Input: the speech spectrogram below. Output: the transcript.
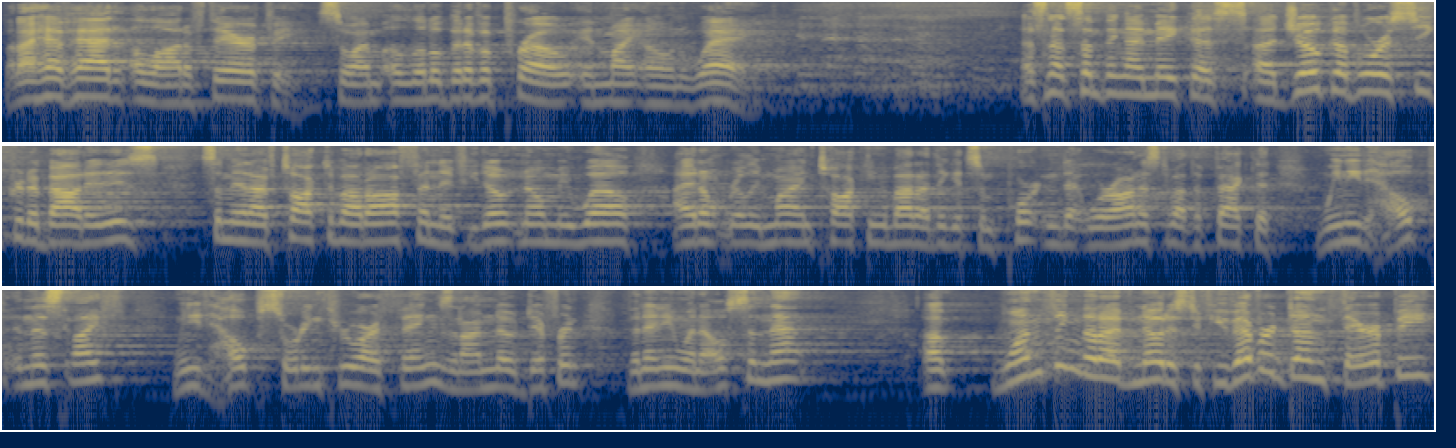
but I have had a lot of therapy, so I'm a little bit of a pro in my own way. That's not something I make a, a, joke of or a secret about. It is something that I've talked about often. If you don't know me well, I don't really mind talking about it. I think it's important that we're honest about the fact that we need help in this life. We need help sorting through our things, and I'm no different than anyone else in that. Uh, one thing that I've noticed, if you've ever done therapy,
